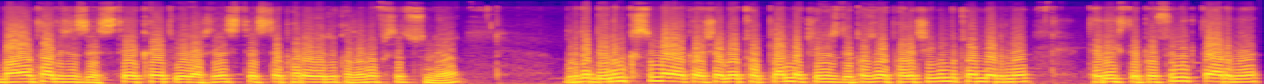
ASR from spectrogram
bağlantı adresinize siteye kayıt ederseniz site size para ödül kazanma fırsatı sunuyor. Burada benim kısmım var arkadaşlar. Burada toplam bakiyeniz, depozito ve para çekim butonlarını, TRX depozito miktarını,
